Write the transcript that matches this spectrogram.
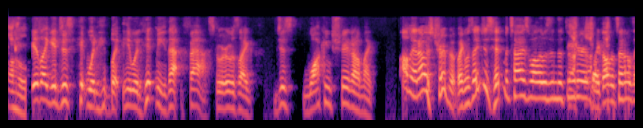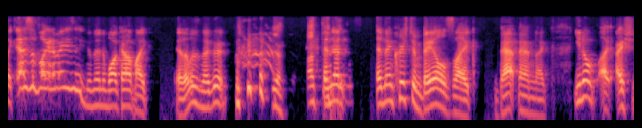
pothole. it like it just hit would but it would hit me that fast where it was like just walking straight out, I'm like, oh man, I was tripping. Like was I just hypnotized while I was in the theater? like all of a sudden I was like, this is fucking amazing, and then walk out, I'm like, yeah, that wasn't that good. Think and then and then Christian Bale's like Batman, like you know, I I sh-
